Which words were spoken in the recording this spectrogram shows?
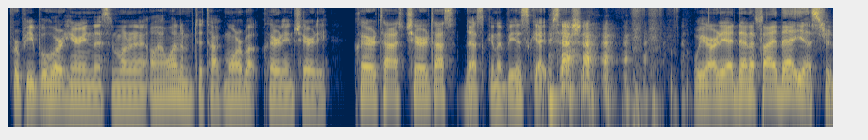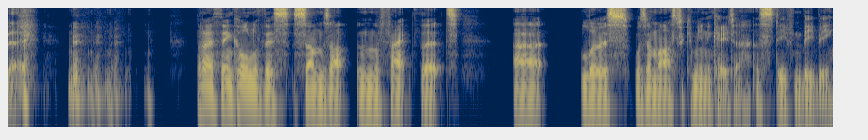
For people who are hearing this and wondering, oh, I want them to talk more about clarity and charity. Claritas, Charitas, that's going to be a Skype session. we already identified that yesterday. but I think all of this sums up in the fact that uh, Lewis was a master communicator, as Steven Beebe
